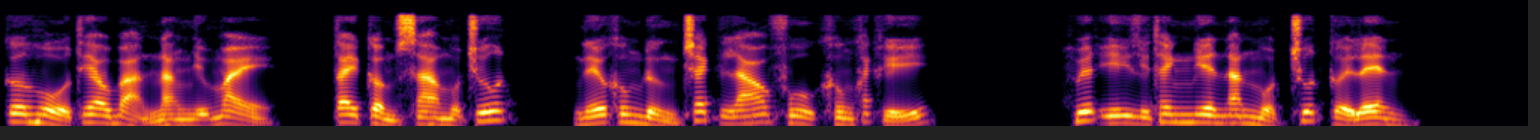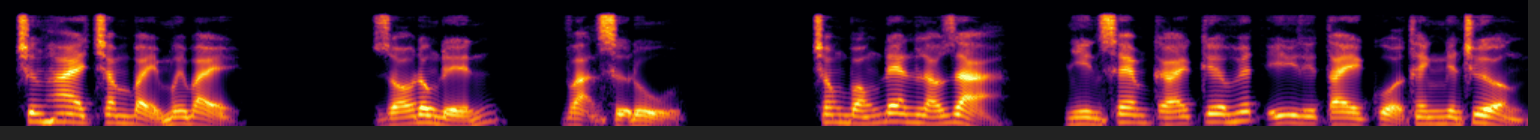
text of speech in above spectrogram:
cơ hồ theo bản năng nhíu mày, tay cầm xa một chút, nếu không đừng trách lão phu không khách khí. Huyết y thanh niên ăn một chút cười lên. chương 277. Gió đông đến, vạn sự đủ. Trong bóng đen lão giả, nhìn xem cái kia huyết y tay của thanh niên trưởng,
